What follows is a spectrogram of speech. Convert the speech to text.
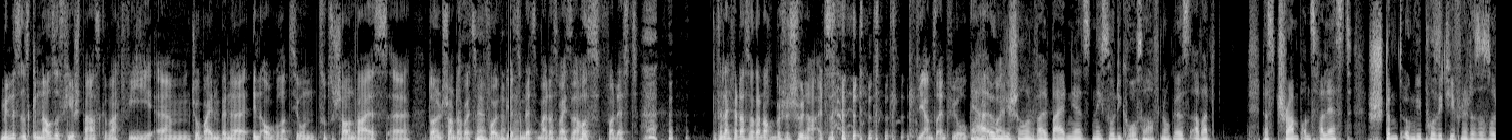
mindestens genauso viel Spaß gemacht, wie ähm, Joe Biden bei der Inauguration zuzuschauen, war es, äh, Donald Trump dabei zu verfolgen, wie er zum letzten Mal das Weiße Haus verlässt. Vielleicht war das sogar noch ein bisschen schöner als die Amtseinführung Ja, irgendwie Biden. schon, weil Biden jetzt nicht so die große Hoffnung ist, aber dass Trump uns verlässt, stimmt irgendwie positiv. Ne? Das ist so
